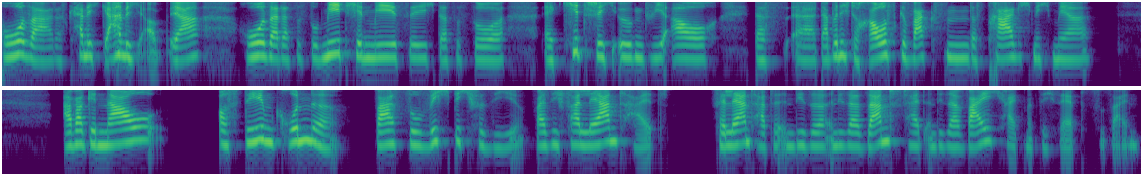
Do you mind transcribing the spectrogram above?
rosa, das kann ich gar nicht ab, ja. Rosa, das ist so mädchenmäßig, das ist so äh, kitschig irgendwie auch. Das, äh, da bin ich doch rausgewachsen, das trage ich nicht mehr. Aber genau aus dem Grunde war es so wichtig für sie, weil sie verlernt hat, verlernt hatte, in, diese, in dieser Sanftheit, in dieser Weichheit mit sich selbst zu sein.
